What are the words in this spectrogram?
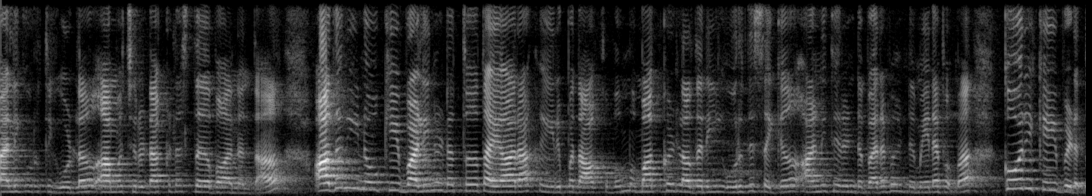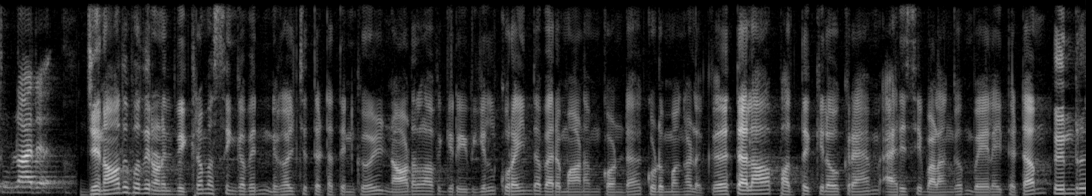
வலியுறுத்தியுள்ள அமைச்சர் டக்ளஸ் தேவானந்தா அதனை நோக்கி வழிநடத்த தயாராக இருப்பதாகவும் மக்கள் அதனை உறுதி செய்ய அணிதிரண்டு வர வேண்டும் எனவும் கோரிக்கை விடுத்துள்ளார். ஜனாதிபதி ரணில் விக்ரமசிங்கவின் நிகழ்ச்சி திட்டத்தின் கீழ் நாடளாவிய ரீதியில் குறைந்த வருமானம் கொண்ட குடும்பங்களுக்கு தலா பத்து கிலோகிராம் அரிசி வழங்கும் வேலை திட்டம். இன்று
